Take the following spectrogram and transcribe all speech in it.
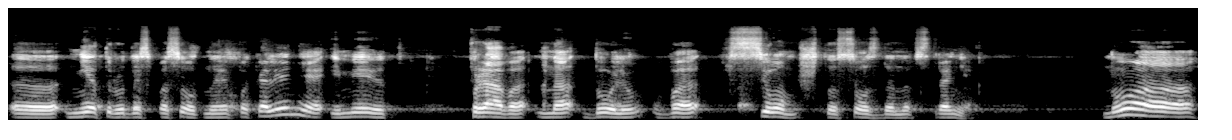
э, нетрудоспособные поколения имеют право на долю во всем, что создано в стране. Ну а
